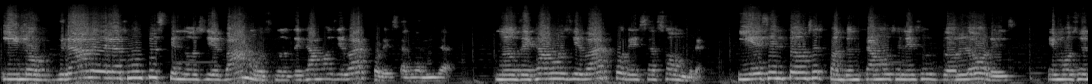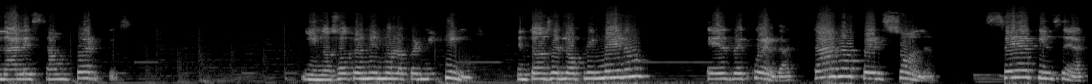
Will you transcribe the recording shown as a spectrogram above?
Y lo grave del asunto es que nos llevamos, nos dejamos llevar por esa dualidad, nos dejamos llevar por esa sombra y es entonces cuando entramos en esos dolores emocionales tan fuertes. Y nosotros mismos lo permitimos. Entonces lo primero es recuerda, cada persona, sea quien sea,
